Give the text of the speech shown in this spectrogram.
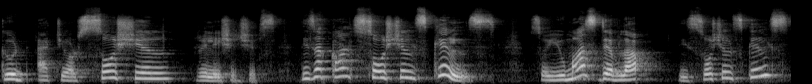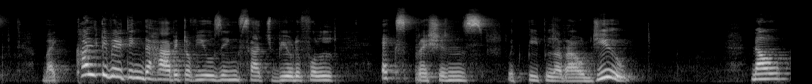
good at your social relationships. These are called social skills. So you must develop these social skills by cultivating the habit of using such beautiful expressions with people around you. Now,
